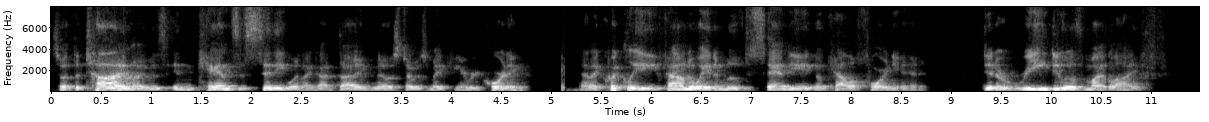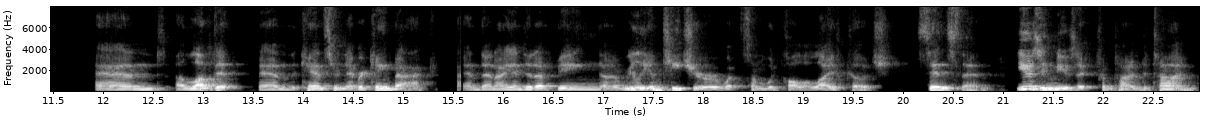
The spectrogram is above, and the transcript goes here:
So at the time, I was in Kansas City when I got diagnosed. I was making a recording, and I quickly found a way to move to San Diego, California, did a redo of my life, and I loved it. And the cancer never came back. And then I ended up being uh, really a teacher, or what some would call a life coach, since then, using music from time to time.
